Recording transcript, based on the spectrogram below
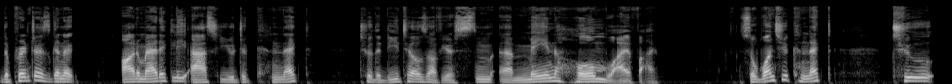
the printer is going to automatically ask you to connect to the details of your uh, main home Wi-Fi. So once you connect to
